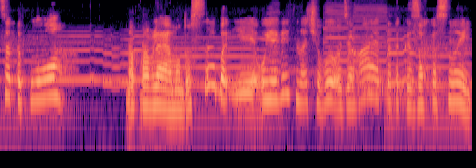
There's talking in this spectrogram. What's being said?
Це тепло направляємо до себе і уявіть, наче ви одягаєте такий захисний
